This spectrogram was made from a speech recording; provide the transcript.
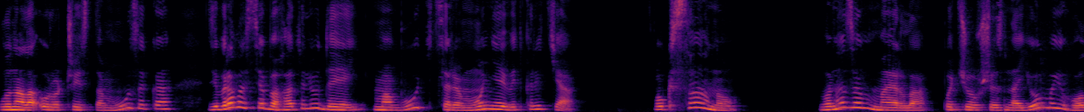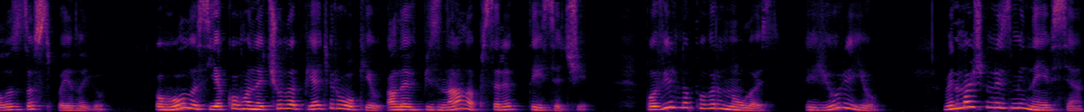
Лунала урочиста музика, зібралося багато людей, мабуть, церемонія відкриття. Оксано. Вона завмерла, почувши знайомий голос за спиною. Голос, якого не чула п'ять років, але впізнала б серед тисячі. Повільно повернулась. Юрію. Він майже не змінився.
